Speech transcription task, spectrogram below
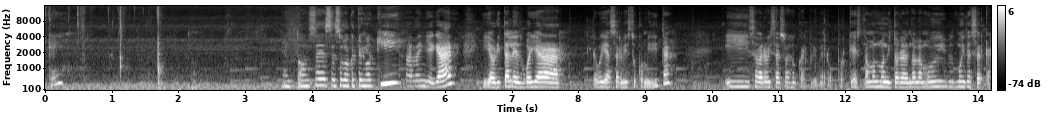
Ok. Entonces eso es lo que tengo aquí. Tarda en llegar y ahorita les voy a le voy a servir su comidita y se va a revisar su azúcar primero porque estamos monitoreándola muy muy de cerca.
